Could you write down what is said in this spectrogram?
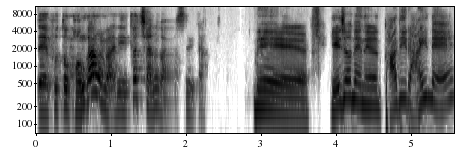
네, 보통 건강을 많이 터치하는 것 같습니다. 네. 예전에는 바디 라인에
